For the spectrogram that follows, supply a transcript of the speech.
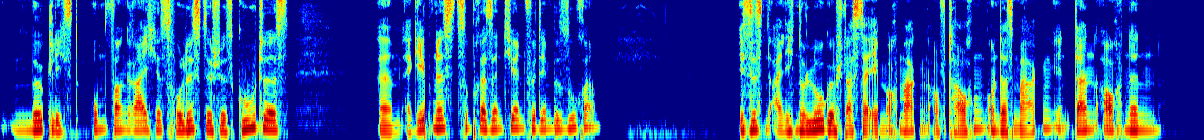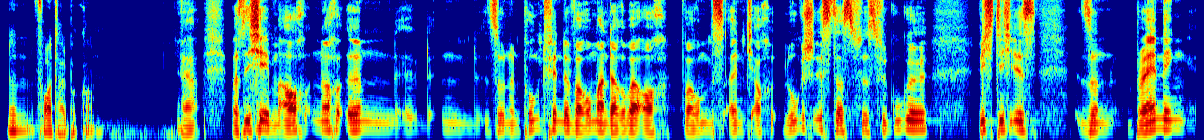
möglichst umfangreiches, holistisches, gutes ähm, Ergebnis zu präsentieren für den Besucher, ist es eigentlich nur logisch, dass da eben auch Marken auftauchen und dass Marken dann auch einen, einen Vorteil bekommen. Ja, was ich eben auch noch ähm, so einen Punkt finde, warum man darüber auch, warum es eigentlich auch logisch ist, dass es für Google wichtig ist, so ein Branding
